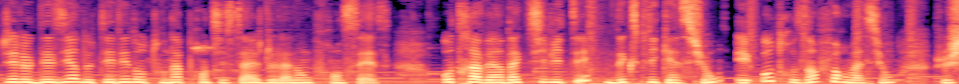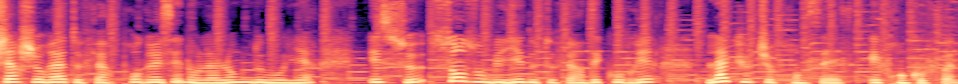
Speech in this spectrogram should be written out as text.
j'ai le désir de t'aider dans ton apprentissage de la langue française. Au travers d'activités, d'explications et autres informations, je chercherai à te faire progresser dans la langue de Molière et ce, sans oublier de te faire découvrir la culture française et francophone.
